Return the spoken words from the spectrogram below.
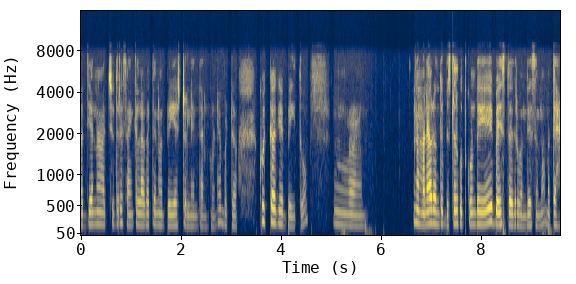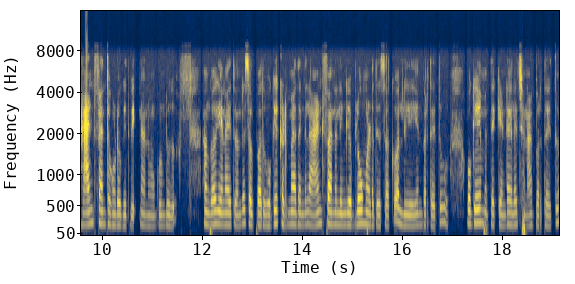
ಮಧ್ಯಾಹ್ನ ಹಚ್ಚಿದ್ರೆ ಸಾಯಂಕಾಲ ಆಗುತ್ತೆ ಅನ್ನೋದು ಬೇಯಷ್ಟರಲ್ಲಿ ಅಂತ ಅಂದ್ಕೊಂಡೆ ಬಟ್ ಕ್ವಿಕ್ಕಾಗೆ ಬೇಯಿತು. ನಮ್ಮ ಮನೆಯವರಂತೂ ಬಿಸಿಲಲ್ಲಿ ಕುತ್ಕೊಂಡೇ ಬೇಯಿಸ್ತಾ ಇದ್ರು ಒಂದೇ ಸಮ. ಮತ್ತು ಹ್ಯಾಂಡ್ ಫ್ಯಾನ್ ತೊಗೊಂಡೋಗಿದ್ವಿ ನಾನು ಗುಂಡುದು. ಹಾಗಾಗಿ ಏನಾಯಿತು ಅಂದರೆ ಸ್ವಲ್ಪ ಅದು ಹೊಗೆ ಕಡಿಮೆ ಆದಂಗೆಲ್ಲ ಹ್ಯಾಂಡ್ ಫ್ಯಾನಲ್ಲಿ ಹಿಂಗೆ ಬ್ಲೋ ಮಾಡಿದ್ರೆ ಸಾಕು. ಅಲ್ಲಿ ಏನು ಬರ್ತಾಯಿತ್ತು ಹೊಗೆ ಮತ್ತು ಕೆಂಡ ಎಲ್ಲ ಚೆನ್ನಾಗಿ ಬರ್ತಾಯಿತ್ತು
